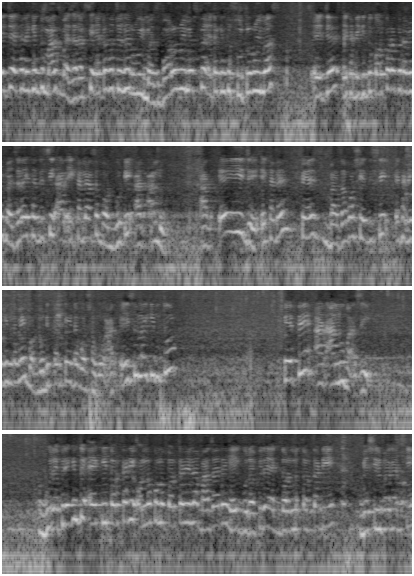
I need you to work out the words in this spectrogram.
এই যে এখানে কিন্তু মাছ বাজার রাখছি, এটা হচ্ছে যে রুই মাছ। বড় রুই মাছ না, এটা কিন্তু ছোট রুই মাছ। এই যে এখানে কিন্তু করকরা করে আমি বাজারে রেখে দিছি, আর এখানে আছে বটবুটি আর আলু। আর এই যে এখানে পেঁয়াজ ভাজা বসিয়ে দিছি, এখানে কিন্তু আমি বটবটির তরকারিটা বসাবো। আর এই চুলায় কিন্তু পেঁপে আর আলু ভাজি। ঘুরে ফিরে কিন্তু একই তরকারি, অন্য কোনো তরকারি না, বাজারে এই ঘুরে ফিরে এক ধরনের তরকারি, বেশিরভাগ আর কি।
